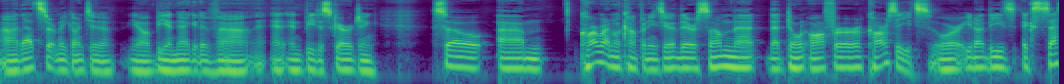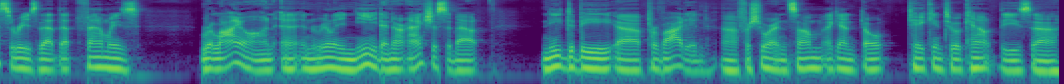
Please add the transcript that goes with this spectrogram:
uh, that's certainly going to you know be a negative, uh, and, and, be discouraging. So. Um, car rental companies, you know, there are some that that don't offer car seats or you know these accessories that that families rely on and, really need and are anxious about need to be uh, provided uh, for sure. And some, again, don't take into account these uh,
